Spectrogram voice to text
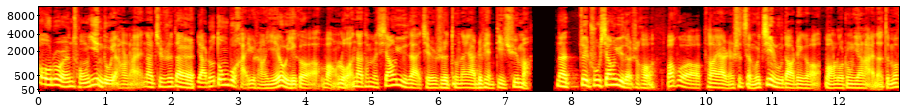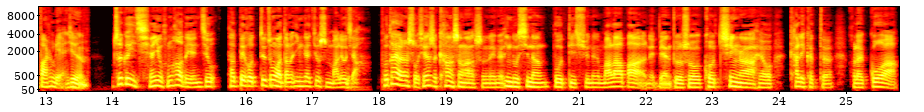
欧洲人从印度洋上来，那其实，在亚洲东部海域上也有一个网络。那他们相遇在其实是东南亚这片地区嘛。那最初相遇的时候，包括葡萄牙人是怎么进入到这个网络中间来的？怎么发生联系的呢？这个以前有很好的研究，它背后最重要当然应该就是马六甲。葡萄牙人首先是抗上啊，是那个印度西南部地区那个马拉巴尔那边，比如说 c o c h i n 啊，还有 Calicut，后来 Goa。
